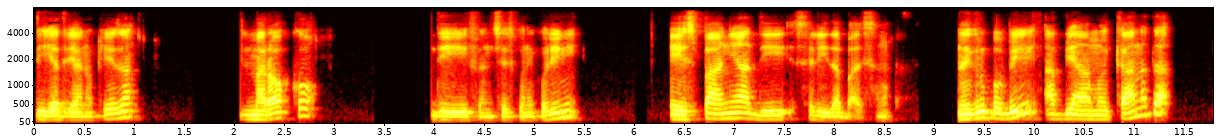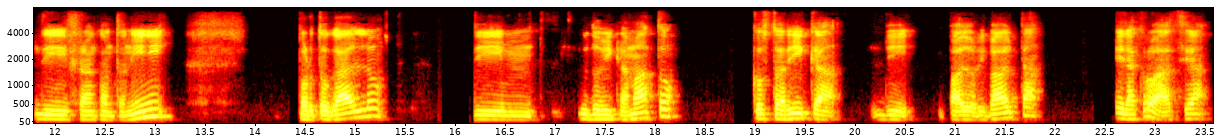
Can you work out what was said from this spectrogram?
di Adriano Chiesa, il Marocco di Francesco Nicolini e Spagna di Selida Balsamo. Nel gruppo B abbiamo il Canada di Franco Antonini, Portogallo di mm, Ludovica Amato, Costa Rica di Paolo Ribalta e la Croazia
